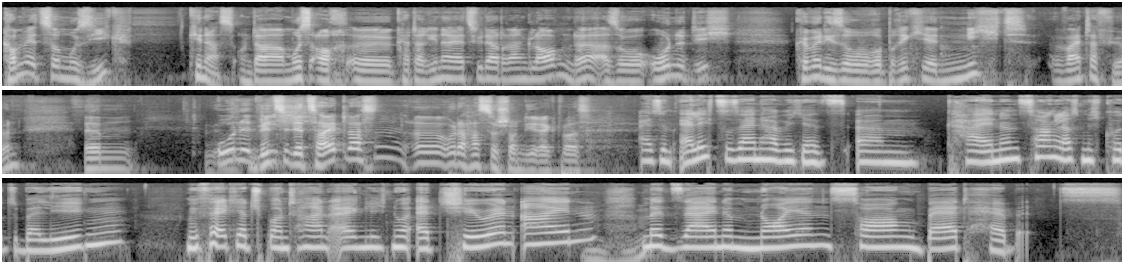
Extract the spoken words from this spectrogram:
kommen wir zur Musik. Kinders, und da muss auch äh, Katharina jetzt wieder dran glauben, ne? also ohne dich können wir diese Rubrik hier nicht weiterführen. Ähm, Ohne willst du dir Zeit lassen äh, oder hast du schon direkt was? Also um ehrlich zu sein, habe ich jetzt ähm, keinen Song. Lass mich kurz überlegen. Mir fällt jetzt spontan eigentlich nur Ed Sheeran ein mit seinem neuen Song Bad Habits.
